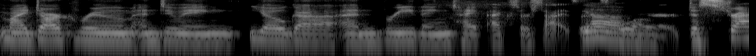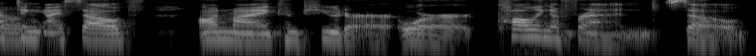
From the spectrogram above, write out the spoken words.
my dark room and doing yoga and breathing type exercises yeah. or distracting myself on my computer or calling a friend. So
